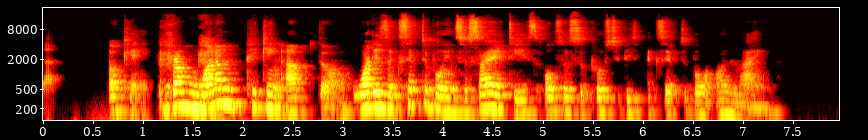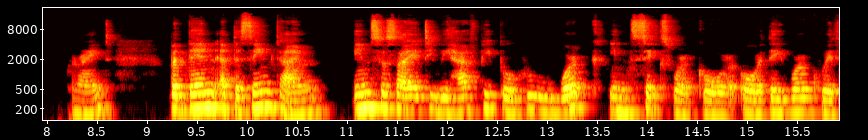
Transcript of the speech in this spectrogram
that. Okay. From what i'm picking up though what is acceptable in society is also supposed to be acceptable online right? But then at the same time in society we have people who work in sex work or or they work with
